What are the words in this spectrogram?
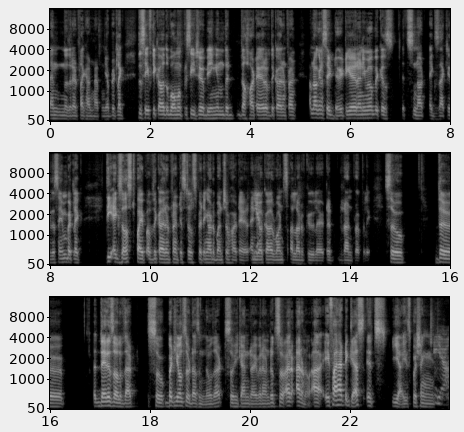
and no, the red flag hadn't happened yet, but like the safety car, the warm up procedure, being in the the hot air of the car in front. I'm not gonna say dirty air anymore because it's not exactly the same, but like the exhaust pipe of the car in front is still spitting out a bunch of hot air and Yeah. your car wants a lot of cool air to run properly so the there is all of that so but he also doesn't know that so he can drive around it so i, I don't know uh, if i had to guess it's yeah he's pushing Yeah.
